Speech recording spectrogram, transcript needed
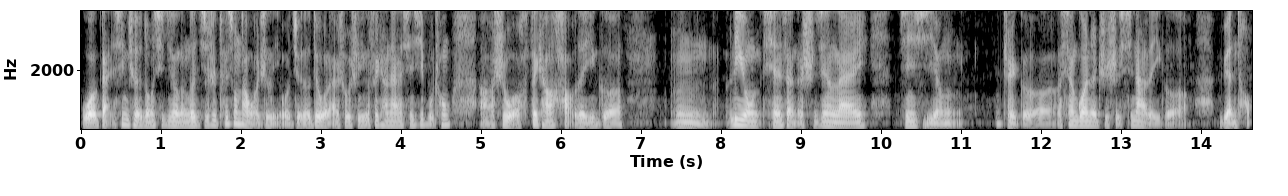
我感兴趣的东西就能够及时推送到我这里。我觉得对我来说是一个非常大的信息补充啊，是我非常好的一个嗯，利用闲散的时间来进行这个相关的知识吸纳的一个源头。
